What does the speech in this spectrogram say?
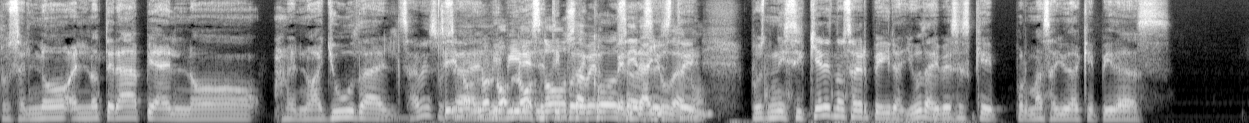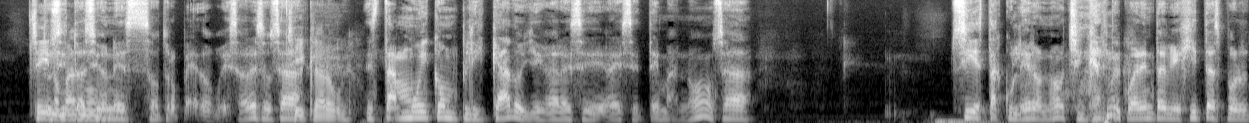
pues el no, el no terapia, el no, el no ayuda, el, ¿sabes? O Sí, sea, no- vivir no- ese tipo de saber cosas. pedir ayuda, este, ¿no? Pues ni siquiera es no saber pedir ayuda. Hay veces que por más ayuda que pidas, sí, tu situación es otro pedo, güey, ¿sabes? O sea, Sí, claro, güey. está muy complicado llegar a ese, a ese tema, ¿no? O sea, sí está culero, ¿no? Chingarte 40 viejitas por,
